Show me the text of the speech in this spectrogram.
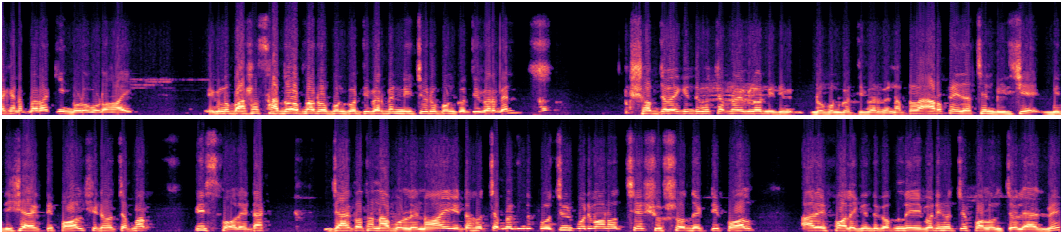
দেখেন আপনারা কি বড় বড় হয়। এগুলো বাসার ছাদেও আপনারা রোপণ করতে পারবেন, নিচে রোপণ করতে পারবেন। সব জায়গায় কিন্তু হচ্ছে আপনারা এগুলো নীতি- রোপণ করতে পারবেন। আপনারা আরও পেয়ে যাচ্ছেন বিদেশে বিদেশে একটি ফল, সেটা হচ্ছে আপনার পিস ফল। এটা যার কথা না বললে নয়, এটা হচ্ছে আপনার কিন্তু প্রচুর পরিমাণ হচ্ছে সুস্বাদু একটি ফল। আর এই ফলে কিন্তু আপনার এইবারই হচ্ছে ফলন চলে আসবে।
